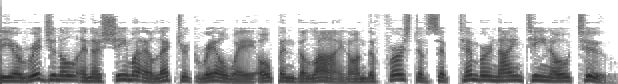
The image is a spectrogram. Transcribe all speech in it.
The original Enoshima Electric Railway opened the line on 1 September 1902.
